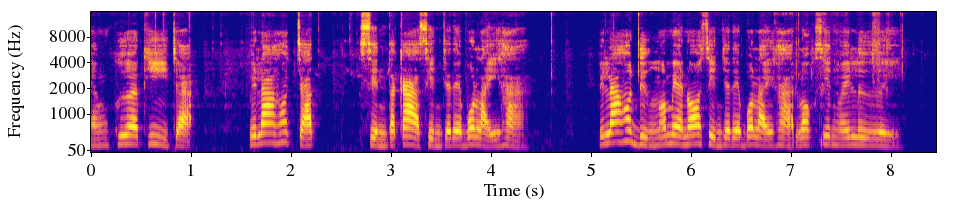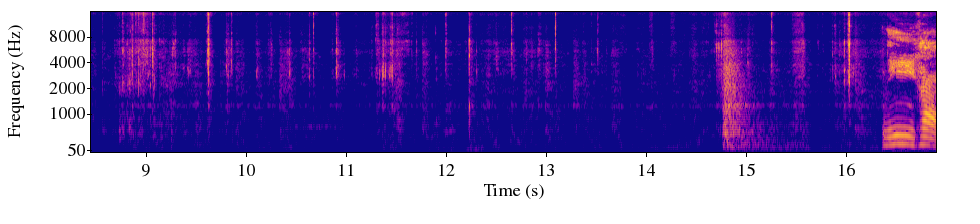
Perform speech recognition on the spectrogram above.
ยังเพื่อที่จะเวลาเขาจัดเส้นตะกร้าเส้นจะได้บ่ไหลค่ะ เวลาเขาดึงเนาะแม่เนาะเส้นจะได้บ่ไหลค่ะ ลอกเส้นไว้เลยนี่ค่ะ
